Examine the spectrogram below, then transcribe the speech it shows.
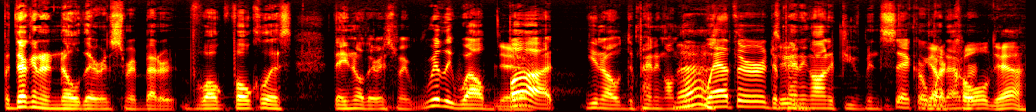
but they're going to know their instrument better. Vo- vocalists, they know their instrument really well, Yeah. but you know, depending on Yeah, the weather, dude. depending on if you've been sick or whatever. a cold, yeah.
